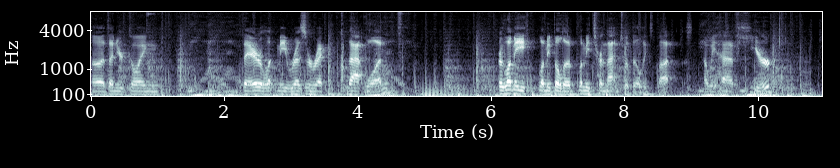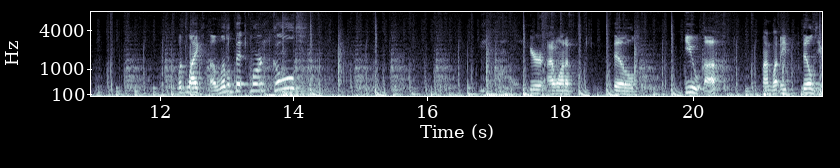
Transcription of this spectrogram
Uh, then you're going there. Let me resurrect that one. Or let me let me build a let me turn that into a building spot. Now we have here. Would like a little bit more gold. Here I want to build you up. Come on, let me build you.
